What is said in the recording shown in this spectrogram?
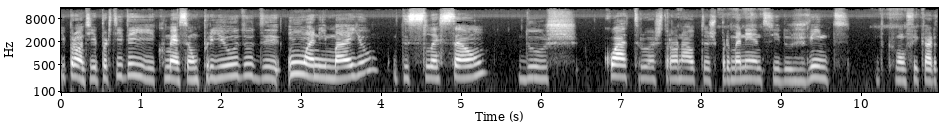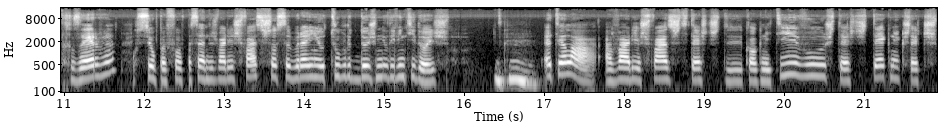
E pronto, e a partir daí começa um período de um ano e meio de seleção dos quatro astronautas permanentes e dos 20 que vão ficar de reserva. O seu for passando as várias fases, só saberei em outubro de 2022. Uhum. Até lá, há várias fases de testes de cognitivos, testes técnicos, testes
